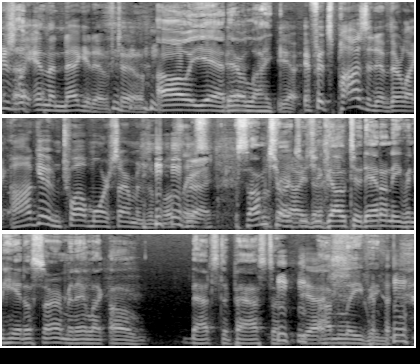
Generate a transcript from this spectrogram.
usually in the negative too. Oh yeah, they're like Yeah, if it's positive, they're like, oh, "I'll give him twelve more sermons and we'll see." Right. some We'll see churches you go to. They don't even hear the sermon. They're like, oh. That's the pastor. Yeah. I'm leaving. He's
